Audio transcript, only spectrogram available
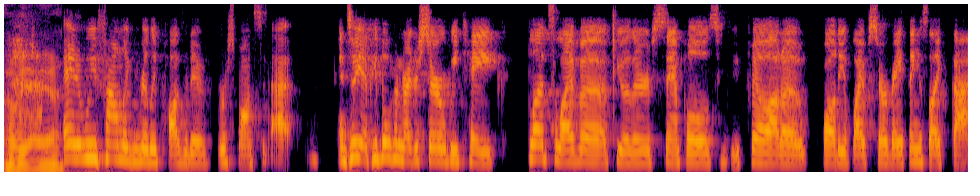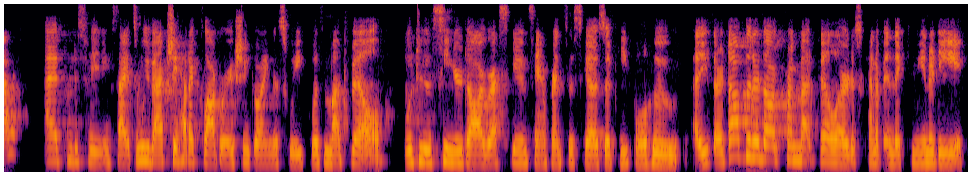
Oh, yeah, yeah. And we found like really positive response to that. And so, yeah, people can register. We take blood, saliva, a few other samples, we fill out a quality of life survey, things like that at participating sites. And we've actually had a collaboration going this week with Muttville, which is a senior dog rescue in San Francisco. So people who either adopted a dog from Muttville or just kind of in the community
